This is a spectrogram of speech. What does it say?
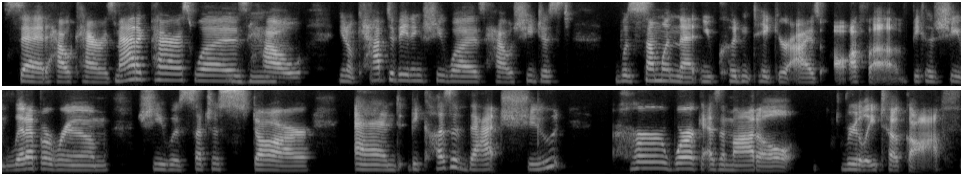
said how charismatic Paris was, Mhm. how, you know, captivating she was, how she just was someone that you couldn't take your eyes off of because she lit up a room. She was such a star. And because of that shoot, her work as a model really took off.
